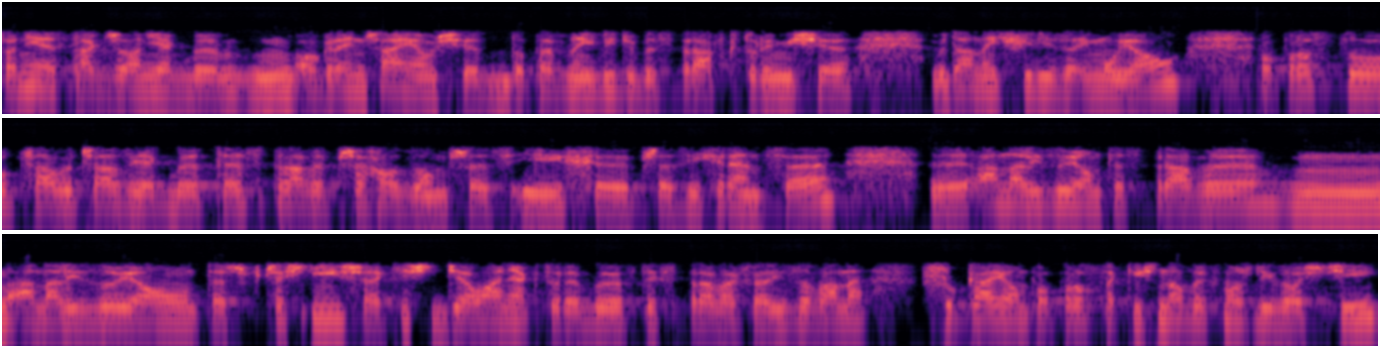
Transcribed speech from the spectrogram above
to nie jest tak, że oni jakby mm, ograniczają się do pewnej liczby spraw, którymi się w danej chwili zajmują. Po prostu cały czas jakby te sprawy przechodzą przez ich, przez ich ręce, y, analizują te sprawy, mm, analizują też wcześniejsze jakieś działania, które były w tych sprawach realizowane, szukają po prostu jakichś nowych możliwości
